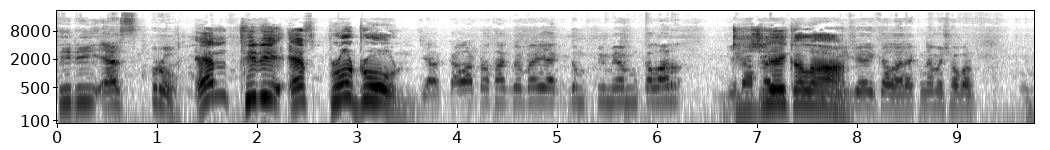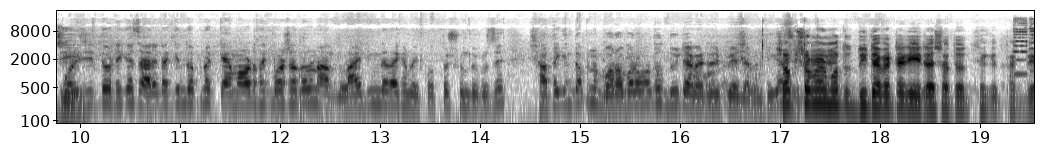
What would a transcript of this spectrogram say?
three S pro M three S pro drone যার কালারটা থাকবে ভাই একদম premium colour DJI colour। DJI colour এক নামে সবার পরিচিত ঠিক আছে? আর এটা কিন্তু আপনার ক্যামেরাটা থাকবে অসাধারণ আর লাইটিংটা দেখেন ভাই কত সুন্দর করছে। সাথে কিন্তু আপনি বড় বড় মতো দুইটা ব্যাটারি পেয়ে যাবেন ঠিক সব সময়ের মতো দুইটা ব্যাটারি এটার সাথে থেকে থাকবে।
